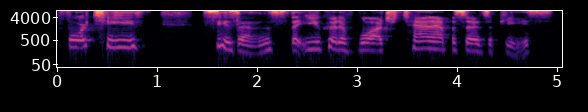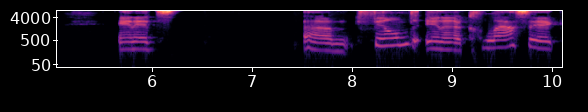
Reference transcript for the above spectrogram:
14 seasons that you could have watched 10 episodes apiece. And it's um, filmed in a classic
